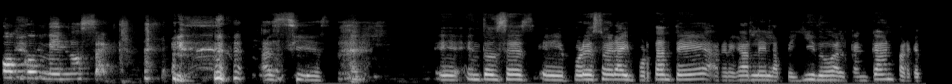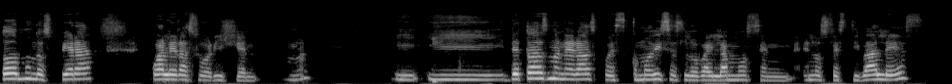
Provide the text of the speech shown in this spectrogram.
Poco menos sacro. Así es. Eh, entonces, eh, por eso era importante agregarle el apellido al cancán para que todo el mundo supiera cuál era su origen. Y, de todas maneras, pues como dices, lo bailamos en, los festivales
